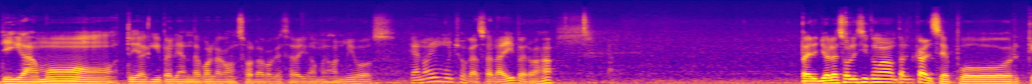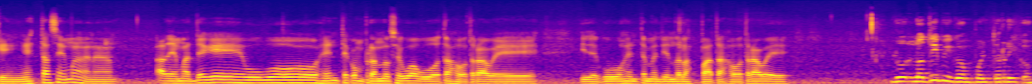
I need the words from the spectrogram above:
digamos, estoy aquí peleando con la consola para que se oiga mejor mi voz. Que no hay mucho que hacer ahí, pero ajá. Pero yo le solicito una nota al calce porque en esta semana, además de que hubo gente comprándose guaguotas otra vez y de que hubo gente metiendo las patas otra vez. Lo, típico en Puerto Rico.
